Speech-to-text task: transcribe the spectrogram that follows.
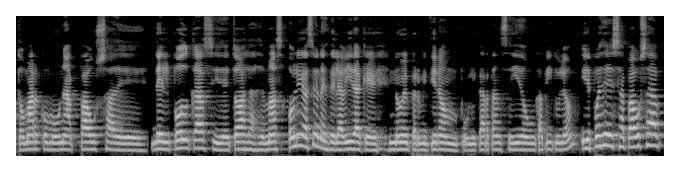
tomar como una pausa de, del podcast y de todas las demás obligaciones de la vida que no me permitieron publicar tan seguido un capítulo. Y después de esa pausa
